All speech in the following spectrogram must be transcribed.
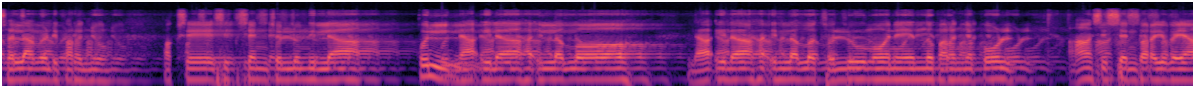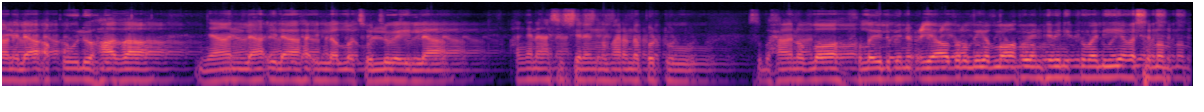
ചൊല്ലാൻ വേണ്ടി പറഞ്ഞു. പക്ഷേ ശിഷ്യൻ ചൊല്ലുന്നില്ല. ചൊല്ലൂ മോനെ എന്ന് പറഞ്ഞപ്പോൾ ആ ശിഷ്യൻ പറയുകയാണ് ലാ ഞാൻ ലാ ഇലാഹ ചൊല്ലുകയില്ല. അങ്ങനെ ആ ശിഷ്യൻ അങ്ങ് മരണപ്പെട്ടു. എനിക്ക് വലിയ വശമം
